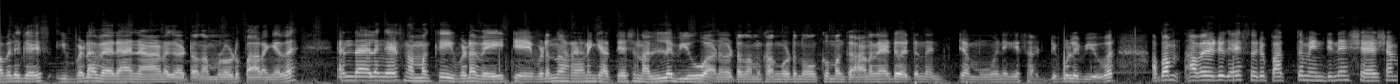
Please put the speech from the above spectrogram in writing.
അവർ ഗൈസ് ഇവിടെ വരാനാണ് കേട്ടോ നമ്മളോട് പറഞ്ഞത്. എന്തായാലും ഗൈസ് നമുക്ക് ഇവിടെ വെയിറ്റ് ചെയ്യാം. ഇവിടെ നിന്ന് പറയുകയാണെങ്കിൽ അത്യാവശ്യം നല്ല വ്യൂ ആണ് കേട്ടോ. നമുക്ക് അങ്ങോട്ട് നോക്കുമ്പോൾ കാണാനായിട്ട് പറ്റുന്ന എന്റെ മൂന്ന് ഗൈസ് അടിപൊളി വ്യൂ അപ്പം അവരൊരു ഗൈസ് ഒരു പത്ത് മിനിറ്റിന് ശേഷം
